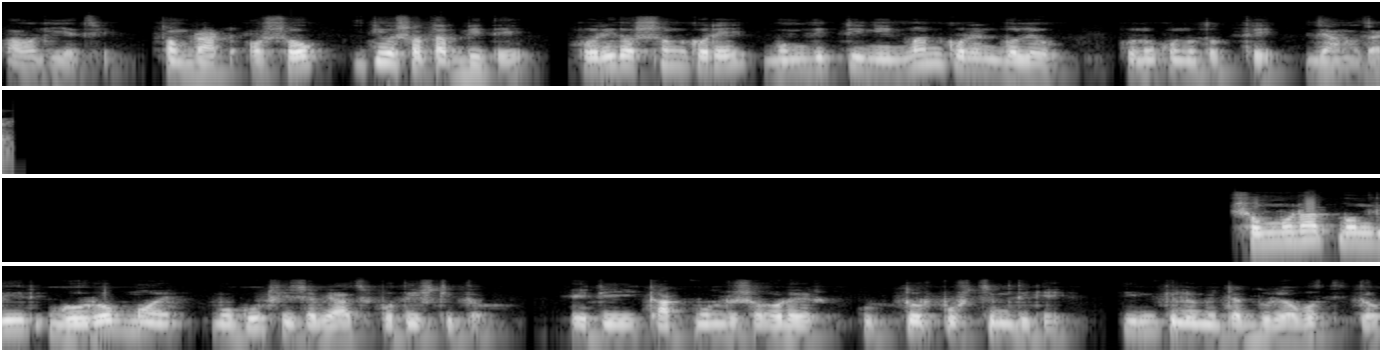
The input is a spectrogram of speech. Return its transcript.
পাওয়া গিয়েছে। সম্রাট অশোক তৃতীয় শতাব্দীতে পরিদর্শন করে মন্দিরটি নির্মাণ করেন বলেও কোনো কোনো তথ্যে জানা যায়। শম্ভুনাথ মন্দির গৌরবময় মুকুট হিসেবে আজ প্রতিষ্ঠিত। এটি কাঠমান্ডু শহরের উত্তর পশ্চিম দিকে তিন কিলোমিটার দূরে অবস্থিত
